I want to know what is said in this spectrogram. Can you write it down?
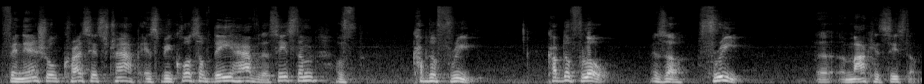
financial crisis trap. is because of they have the system of capital free. Capital flow is a free uh, market system.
